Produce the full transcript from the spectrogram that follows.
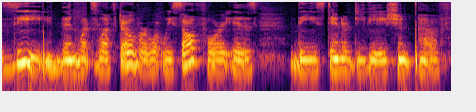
z, then what's left over, what we solve for is the standard deviation of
